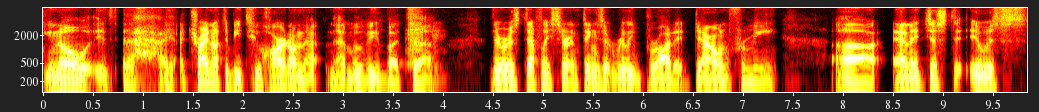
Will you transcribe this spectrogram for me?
you know, it, I, I try not to be too hard on that that movie, but uh, there was definitely certain things that really brought it down for me. Uh, and it just it was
